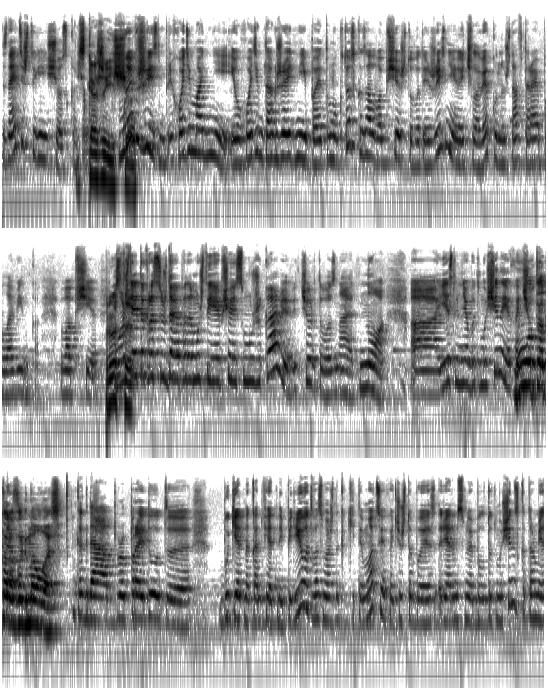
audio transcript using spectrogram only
знаете, что я еще скажу? Скажи еще. Мы в жизнь приходим одни и уходим также одни. Поэтому кто сказал вообще, что в этой жизни человеку нужна вторая половинка? Вообще. Просто- Может, я так рассуждаю, потому что я общаюсь с мужиками, черт его знает. Но а, если у меня будет мужчина, я хочу. Вот это когда- разогналась. когда про- пройдут э, букетно-конфетный период, возможно, какие-то эмоции. Я хочу, чтобы рядом со мной был тот мужчина, с которым я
